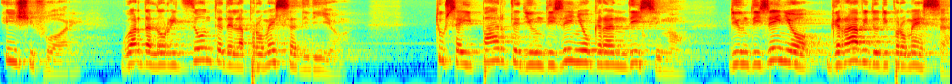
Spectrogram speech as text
Esci fuori, guarda l'orizzonte della promessa di Dio. Tu sei parte di un disegno grandissimo di un disegno gravido di promessa,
